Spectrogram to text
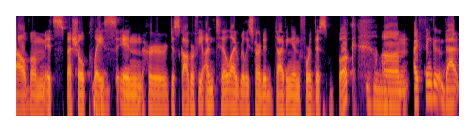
album its special mm-hmm. place mm-hmm. in her discography until I really started diving in for this book. Mm-hmm. Um, I think that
